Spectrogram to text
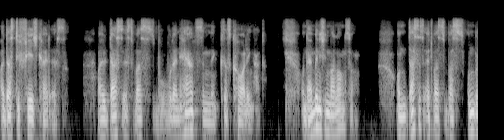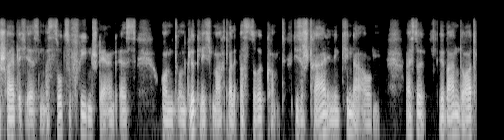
Weil das die Fähigkeit ist. Weil das ist was, wo, wo dein Herz das Calling hat. Und dann bin ich in Balance. Und das ist etwas, was unbeschreiblich ist und was so zufriedenstellend ist und, und glücklich macht, weil etwas zurückkommt. Diese Strahlen in den Kinderaugen. Weißt du, wir waren dort,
